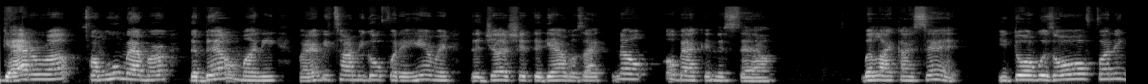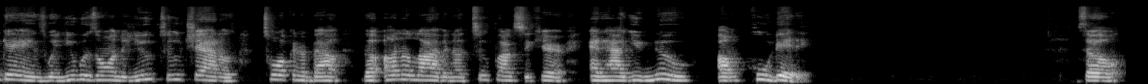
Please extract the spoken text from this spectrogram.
gather up from whomever the bail money, but every time he go for the hearing, the judge hit the gavel was like, no, go back in the cell. But like I said, you thought it was all fun and games when you was on the YouTube channels talking about the unaliving of Tupac Shakur and how you knew um who did it. So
